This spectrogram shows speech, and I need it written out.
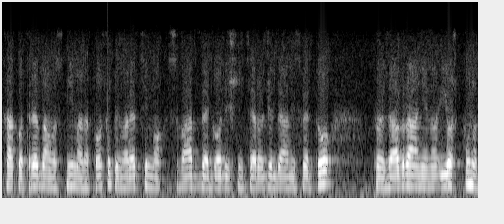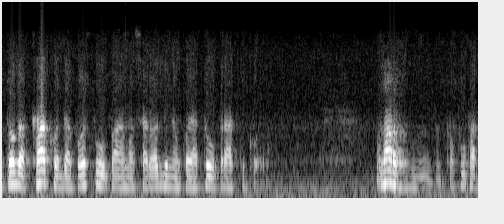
kako trebamo s njima da postupimo, recimo svadbe, godišnjice, rođendani, sve to, to je zabranjeno i još puno toga kako da postupamo sa rodbinom koja to praktikuje. Naravno, postupat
